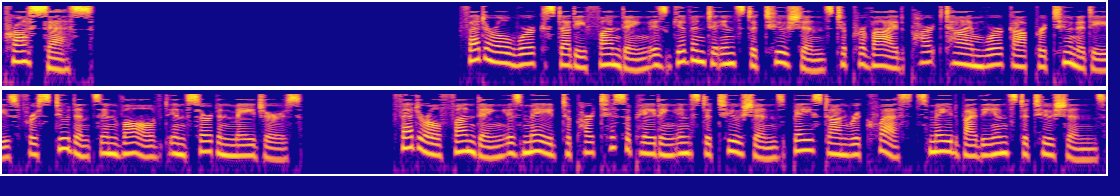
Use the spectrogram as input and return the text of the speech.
Process Federal work-study funding is given to institutions to provide part-time work opportunities for students involved in certain majors. Federal funding is made to participating institutions based on requests made by the institutions.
